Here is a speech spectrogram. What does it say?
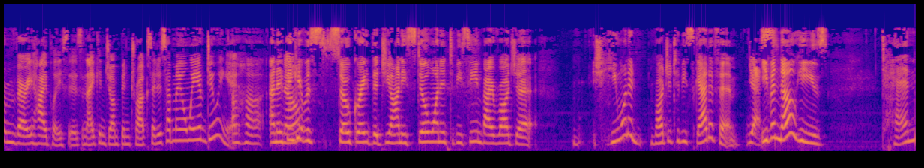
from very high places, and I can jump in trucks. I just have my own way of doing it. Uh-huh. And I think it was so great that Gianni still wanted to be seen by Roger. He wanted Roger to be scared of him. Yes. Even though he's 10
